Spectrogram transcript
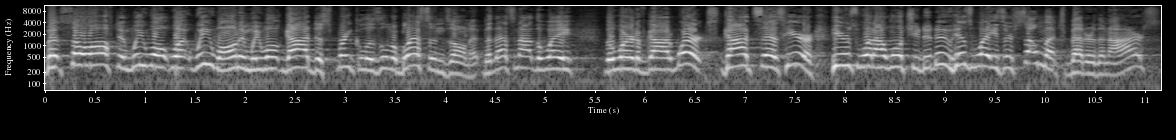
But so often we want what we want and we want God to sprinkle His little blessings on it. But that's not the way the Word of God works. God says, Here, here's what I want you to do. His ways are so much better than ours,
